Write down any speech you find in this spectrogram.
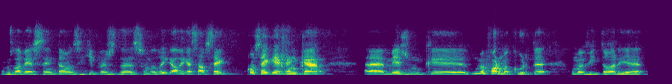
Vamos lá ver se então as equipas da segunda Liga, a Liga Sabseg, conseguem arrancar, mesmo que de uma forma curta, uma vitória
